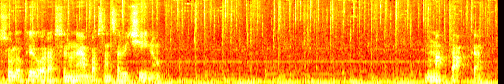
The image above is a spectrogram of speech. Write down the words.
Solo che ora se non è abbastanza vicino non attacca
